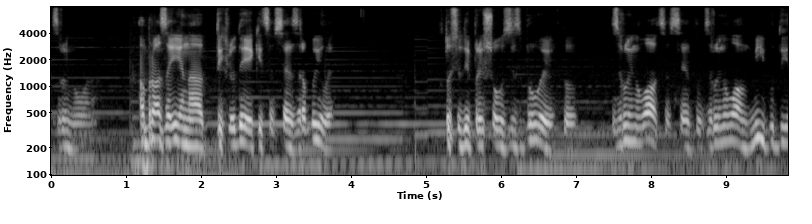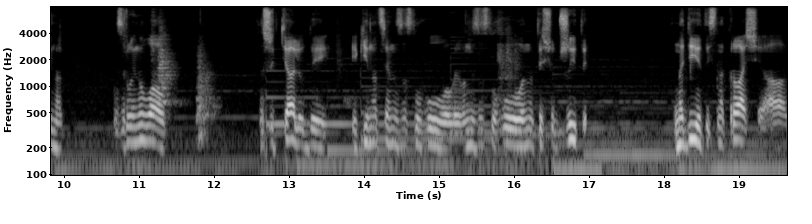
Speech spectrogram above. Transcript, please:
зруйновано. Образа є на тих людей, які це все зробили. Хто сюди прийшов зі зброєю, хто зруйнував це все, зруйнував мій будинок, зруйнував життя людей, які на це не заслуговували. Вони заслуговували на те, щоб жити, надіятись на краще, а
